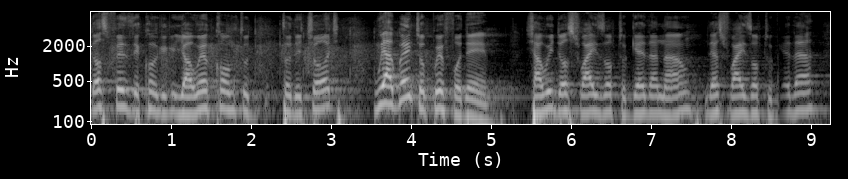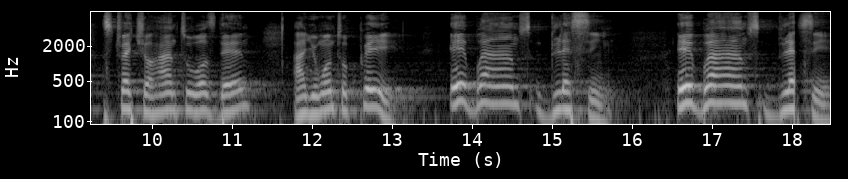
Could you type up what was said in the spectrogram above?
just face the congregation. You are welcome to, to the church. We are going to pray for them. Shall we just rise up together now? Let's rise up together. Stretch your hand towards them. And you want to pray. Abraham's blessing. Abraham's blessing.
